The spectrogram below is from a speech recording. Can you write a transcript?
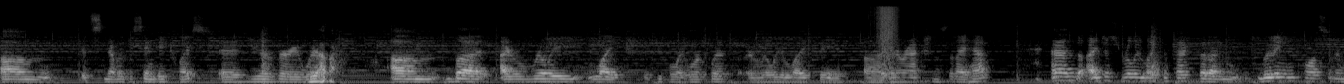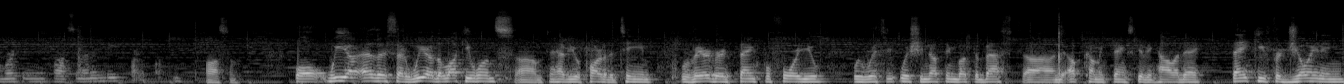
Um, it's never the same day twice, as you're very aware. Yeah. Um, but I really like the people I work with. I really like the uh, interactions that I have. And I just really like the fact that I'm living in Clawson, I'm working in Clawson, and I'm being part of Clawson. Awesome. Well, we are, as I said, we are the lucky ones um, to have you a part of the team. We're very, very thankful for you. We wish you, wish you nothing but the best uh, on the upcoming Thanksgiving holiday. Thank you for joining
